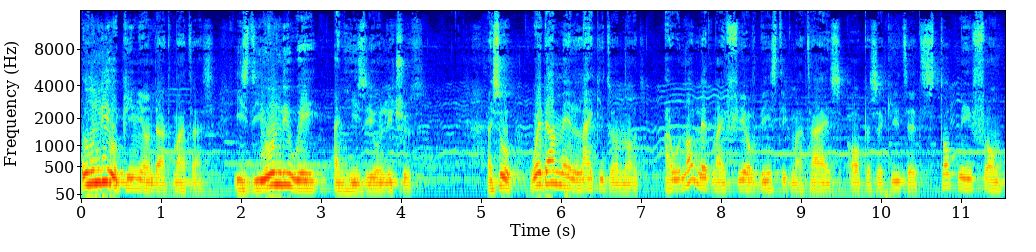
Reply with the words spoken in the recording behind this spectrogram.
only opinion that matters is the only way, and He is the only truth. And so, whether men like it or not, I will not let my fear of being stigmatized or persecuted stop me from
